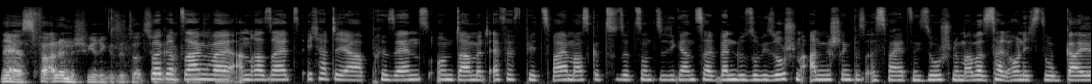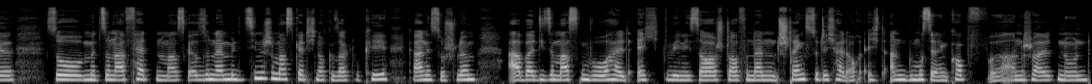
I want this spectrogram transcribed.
naja, es ist für alle eine schwierige Situation. Ich wollte gerade sagen, weil andererseits, ich hatte ja Präsenz und da mit FFP2-Maske zu sitzen und so die ganze Zeit, wenn du sowieso schon angestrengt bist, es war jetzt nicht so schlimm, aber es ist halt auch nicht so geil, so mit so einer fetten Maske. Also eine medizinische Maske hätte ich noch gesagt, okay, gar nicht so schlimm, aber diese Masken, wo halt echt wenig Sauerstoff und dann strengst du dich halt auch echt an, du musst ja den Kopf äh, anschalten und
